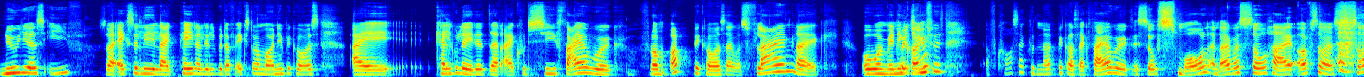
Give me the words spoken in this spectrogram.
New Year's Eve. So I actually like paid a little bit of extra money because I calculated that I could see firework from up because I was flying like over many Could you? Of course, I could not because like fireworks is so small, and I was so high up, so I was so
